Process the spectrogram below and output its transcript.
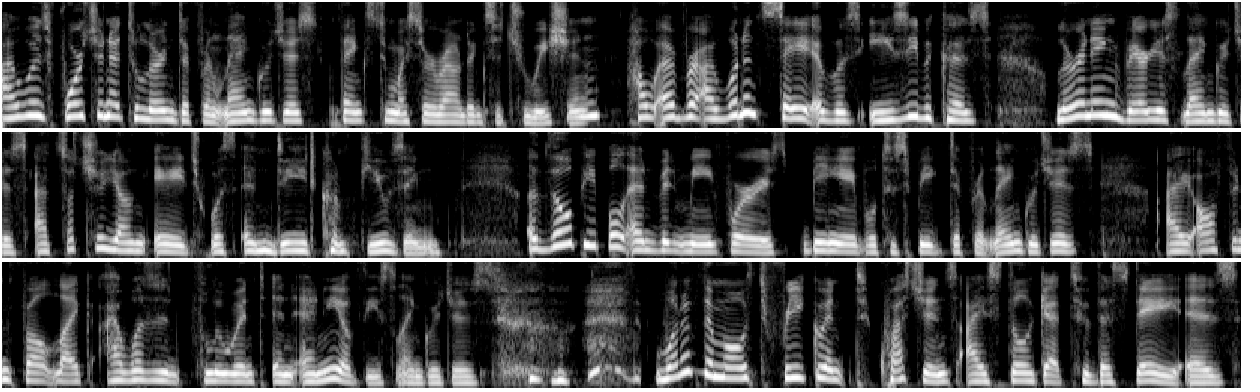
I was fortunate to learn different languages thanks to my surrounding situation. However, I wouldn't say it was easy because learning various languages at such a young age was indeed confusing. Although people envied me for being able to speak different languages, I often felt like I wasn't fluent in any of these languages. One of the most frequent questions I still get to this day is,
